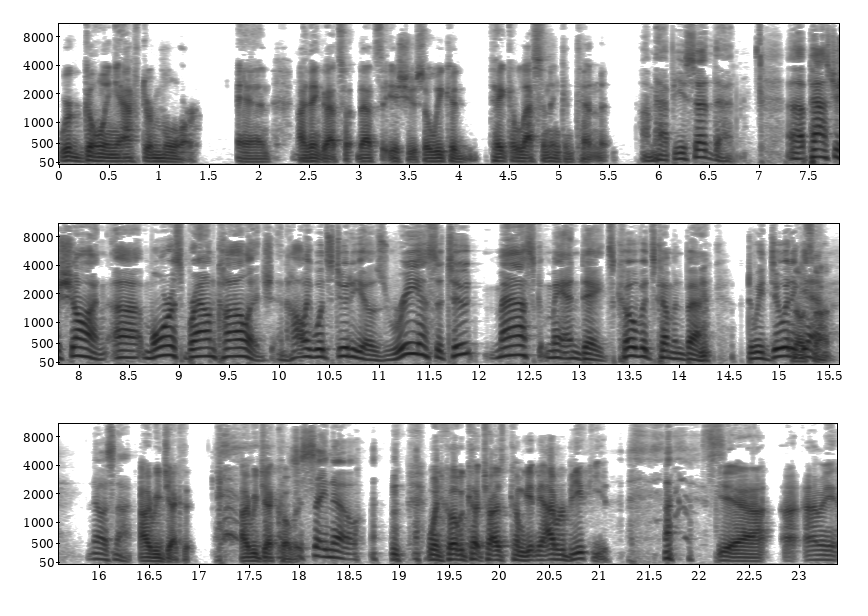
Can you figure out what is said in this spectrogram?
We're going after more and I think that's that's the issue. So we could take a lesson in contentment. I'm happy you said that. Uh, Pastor Sean, uh, Morris Brown College and Hollywood Studios reinstitute mask mandates. COVID's coming back. Do we do it no, again? It's no, it's not. I reject it. I reject COVID. Just say no. when COVID tries to come get me, I rebuke you. yeah. I, I mean,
